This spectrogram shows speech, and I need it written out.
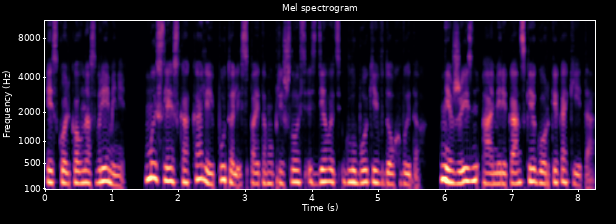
И сколько у нас времени?» Мысли скакали и путались, поэтому пришлось сделать глубокий вдох-выдох. Не жизнь, а американские горки какие-то.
